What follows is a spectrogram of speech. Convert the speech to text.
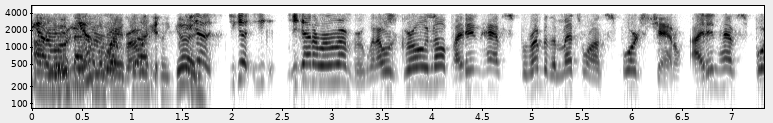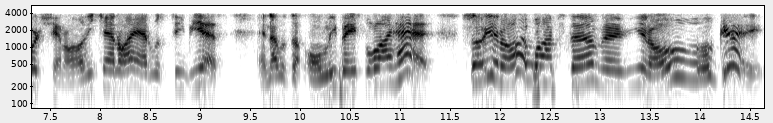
You gotta, oh, remember, back when the yeah, Braves bro. were actually good. You got, you got, you, you got to remember. When I was growing up, I didn't have. Remember, the Mets were on Sports Channel. I didn't have Sports Channel. The Only channel I had was CBS, and that was the only baseball I had. So you know, I watched them, and you know, okay.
